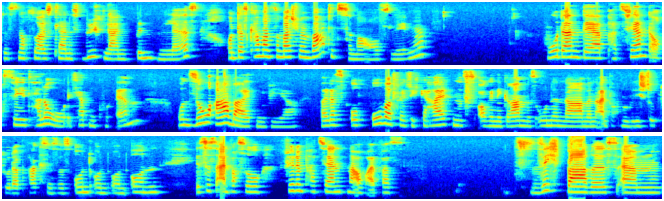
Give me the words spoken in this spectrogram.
das noch so als kleines Büchlein binden lässt. Und das kann man zum Beispiel im Wartezimmer auslegen, wo dann der Patient auch sieht, hallo, ich habe ein QM und so arbeiten wir. Weil das oberflächlich gehalten ist, Organigramm ist ohne Namen, einfach nur wie die Struktur der Praxis ist und, und, und, und, ist es einfach so für den Patienten auch etwas Sichtbares, ähm,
